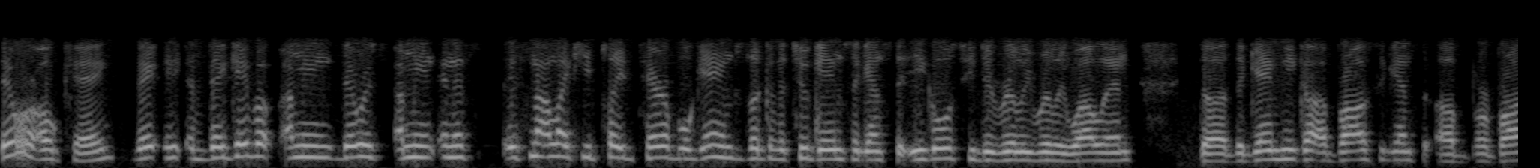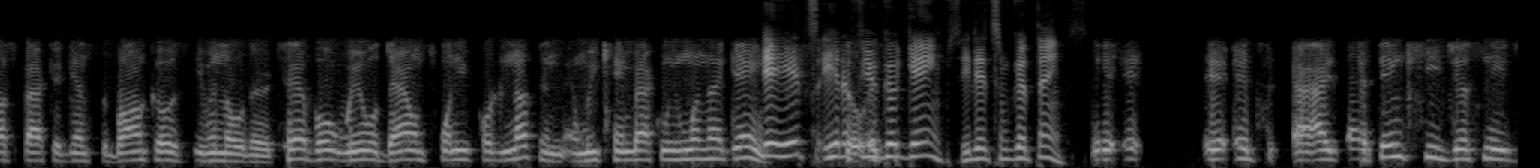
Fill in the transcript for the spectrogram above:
They were okay. They they gave up. I mean, there was. I mean, and it's it's not like he played terrible games. Look at the two games against the Eagles. He did really really well in. The the game he got brought against uh, brought back against the Broncos, even though they're terrible, we were down twenty four to nothing, and we came back and we won that game. Yeah, he, hit- he had a few good games. He did some good things. it, it, it, it's I, I think he just needs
